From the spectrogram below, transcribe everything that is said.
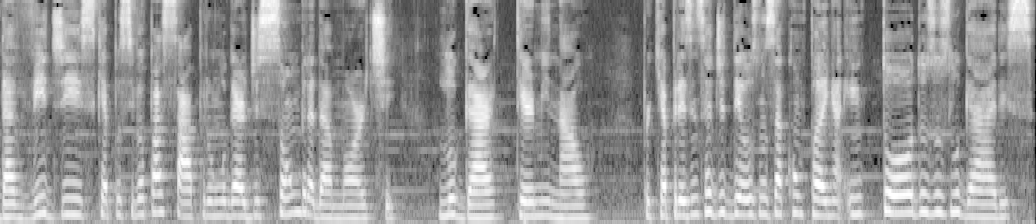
Davi diz que é possível passar por um lugar de sombra da morte, lugar terminal, porque a presença de Deus nos acompanha em todos os lugares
